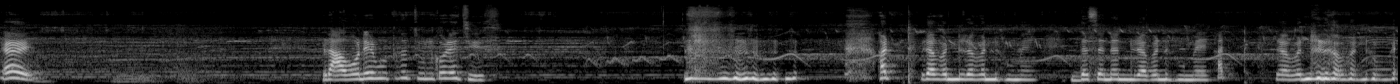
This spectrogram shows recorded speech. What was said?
এই। রাবণের মতো তো চুল করেছিস। হট রাবণ রাবণ হুমে দশনন রাবণ হুমে হট রাবণ রাবণ হুমে।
